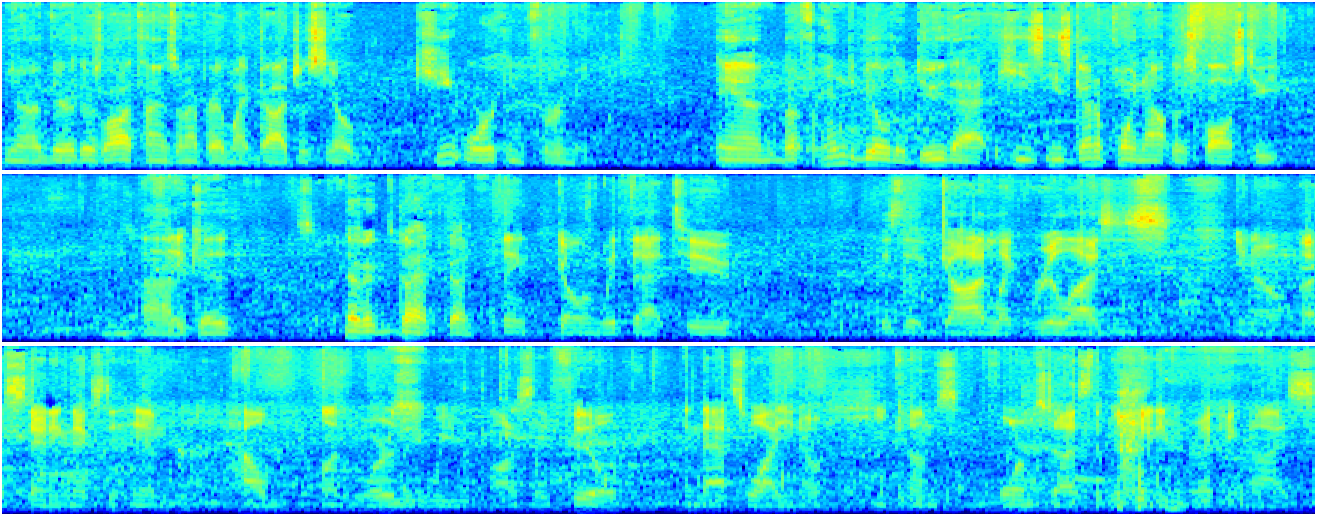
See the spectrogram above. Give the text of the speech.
you know, there there's a lot of times when I pray, I'm like, God, just you know, keep working through me. And but for Him to be able to do that, He's He's gonna point out those flaws to you. Uh, because no, go, go ahead, go ahead. I think going with that too is that God like realizes, you know, us standing next to Him, how unworthy we honestly feel, and that's why you know He comes and forms to us that we can't even recognize.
